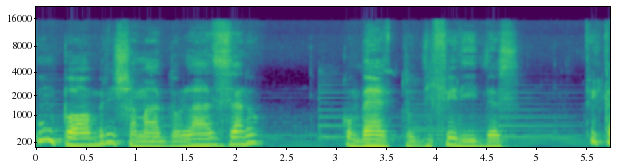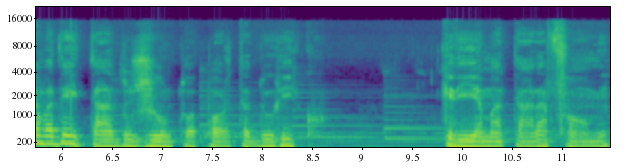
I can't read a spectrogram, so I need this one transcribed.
Um pobre chamado Lázaro, coberto de feridas, ficava deitado junto à porta do rico. Queria matar a fome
